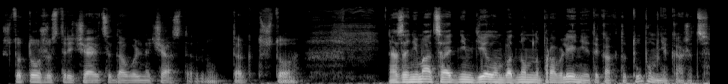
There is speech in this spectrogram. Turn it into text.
что тоже встречается довольно часто. Ну, так что... А заниматься одним делом в одном направлении, это как-то тупо, мне кажется.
